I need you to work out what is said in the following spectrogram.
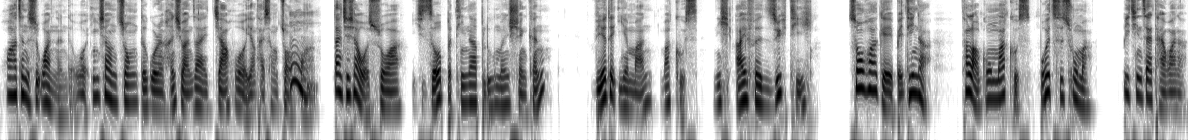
花真的是万能的。我印象中德国人很喜欢在家或阳台上种花。嗯、但接下来我说啊，Ich soll Bettina Blumen schenken, werde ihr Mann Markus nicht eifersüchtig？送花给 Bettina，她老公 Marcus 不会吃醋吗？毕竟在台湾啊。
